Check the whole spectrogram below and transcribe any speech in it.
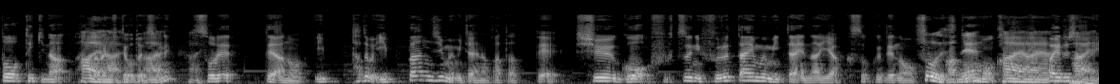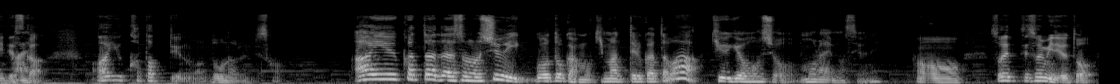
ト的な働きってことですよね。それってあの、い例えば一般事務みたいな方って、週5、普通にフルタイムみたいな約束でのそうですねパートも方はいっぱいいるじゃないですはいか。ああいう方っていうのはどうなるんですか？ああいう方だ、その週5とかも決まってる方は、休業保障もらえますよね。ああ、それってそういう意味で言うと、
